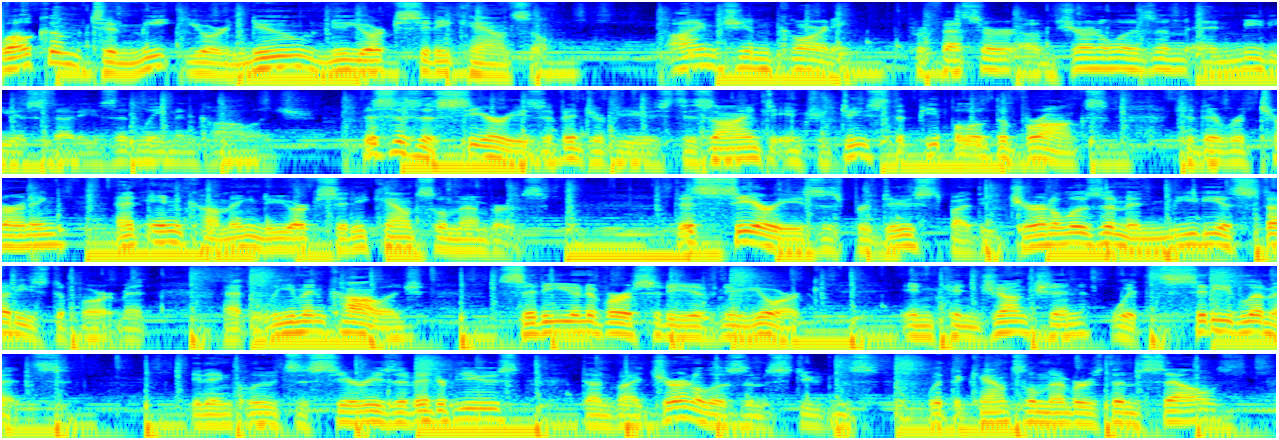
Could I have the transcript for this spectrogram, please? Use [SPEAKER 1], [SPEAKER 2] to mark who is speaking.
[SPEAKER 1] Welcome to Meet Your New New York City Council. I'm Jim Carney, Professor of Journalism and Media Studies at Lehman College. This is a series of interviews designed to introduce the people of the Bronx to their returning and incoming New York City Council members. This series is produced by the Journalism and Media Studies Department at Lehman College, City University of New York, in conjunction with City Limits. It includes a series of interviews done by journalism students with the council members themselves.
